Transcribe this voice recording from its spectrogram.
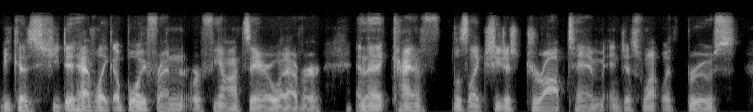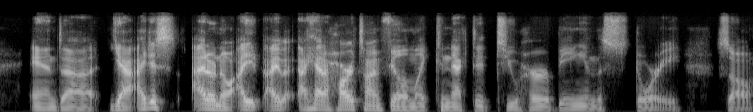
because she did have like a boyfriend or fiance or whatever. And then it kind of was like she just dropped him and just went with Bruce. And uh yeah, I just I don't know. I I I had a hard time feeling like connected to her being in the story. So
